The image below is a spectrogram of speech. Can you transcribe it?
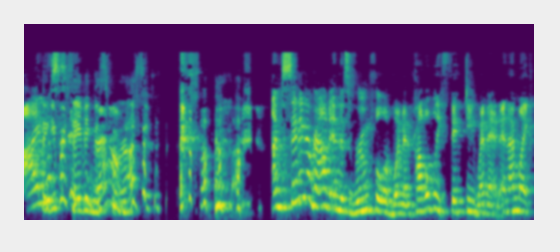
I Thank you for saving around. this for us. I'm sitting around in this room full of women, probably 50 women, and I'm like,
